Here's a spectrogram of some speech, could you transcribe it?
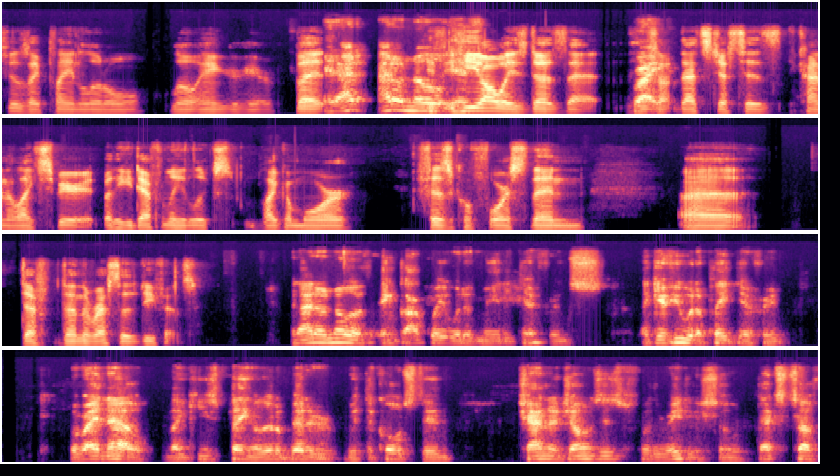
feels like playing a little, little angry here, but And I, I don't know if, if, he always does that. Right. not- that's just his kind of like spirit, but he definitely looks like a more physical force than uh def- than the rest of the defense. and I don't know if Ngakoue would have made a difference. Like if he would have played different. But right now, like he's playing a little better with the Colts than Chandler Jones is for the Raiders. So that's tough.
